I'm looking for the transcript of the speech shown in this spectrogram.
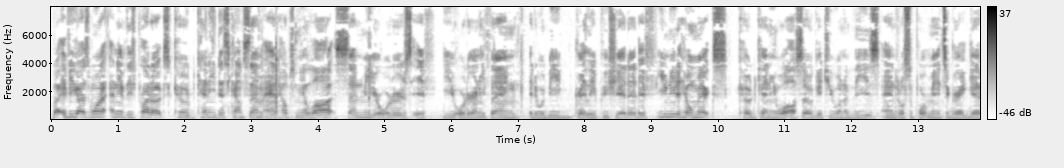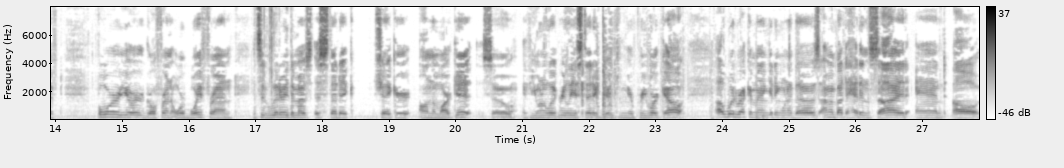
But if you guys want any of these products, code Kenny discounts them and helps me a lot. Send me your orders if you order anything. It would be greatly appreciated. If you need a Helimix, code Kenny will also get you one of these and it'll support me. It's a great gift for your girlfriend or boyfriend. It's literally the most aesthetic shaker on the market. So if you want to look really aesthetic drinking your pre-workout, I would recommend getting one of those. I'm about to head inside and I'll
